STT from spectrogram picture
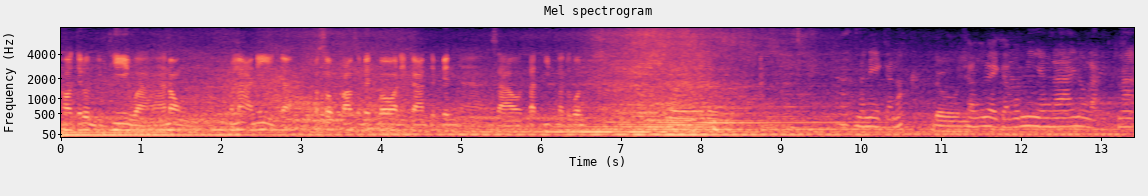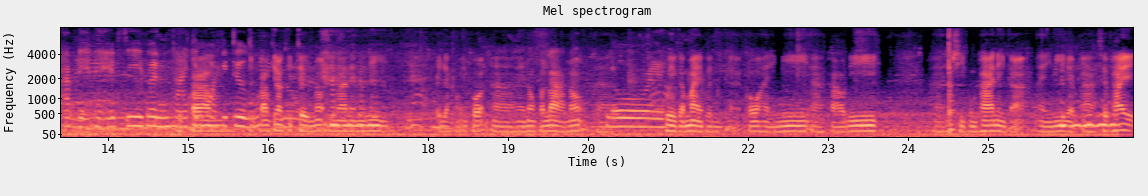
เขาจะรุ่นอีกทีว่าน้อง มาล่านี่จะประสบความสำเร็จบอในการจะเป็นอ่าสาวตัดยิบเนาะทุกคนมันเอกกันเนาะโดยทางเอื้อยกับบ่มีหยังได้น้องล่ะมาอัปเดตให้ FC เพิ่นหาคิดฮอดคิดถึงความคิดเราคิดถึงเนาะที่มาในมื้อนี้ก็อยากให้พ่ออ่าให้น้องพลล่าเนาะอ่าโดยคุยกับไม่เพิ่นก็ก็ให้มีอ่าข่าวดีอ่า14กุมภานี่ก็ให้มีแบบอ่าเซอร์ไพรส์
